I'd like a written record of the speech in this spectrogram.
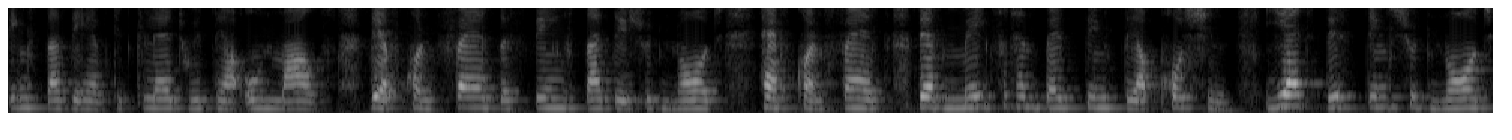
things that they have declared with their own mouths. They have confessed the things that they should not have confessed. They have made certain bad things their portion. Yet these things should not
